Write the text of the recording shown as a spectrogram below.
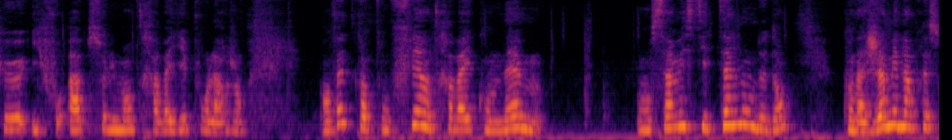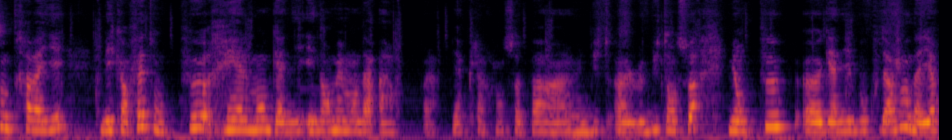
qu'il faut absolument travailler pour l'argent. En fait, quand on fait un travail qu'on aime, on s'investit tellement dedans qu'on n'a jamais l'impression de travailler, mais qu'en fait on peut réellement gagner énormément d'argent. Voilà, bien que l'argent soit pas le but en soi, mais on peut euh, gagner beaucoup d'argent. D'ailleurs,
